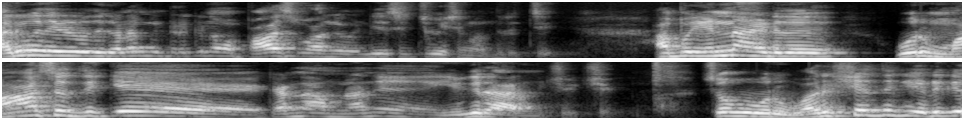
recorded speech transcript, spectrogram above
அறுபது எழுபது கிலோமீட்டருக்கு நம்ம பாஸ் வாங்க வேண்டிய சுச்சுவேஷன் வந்துருச்சு. அப்போ என்ன ஆயிடுது? ஒரு மாசத்துக்கே கண்ணாமனான்னு எகிர ஆரம்பிச்சிருச்சு. ஸோ ஒரு வருஷத்துக்கு எடுக்க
